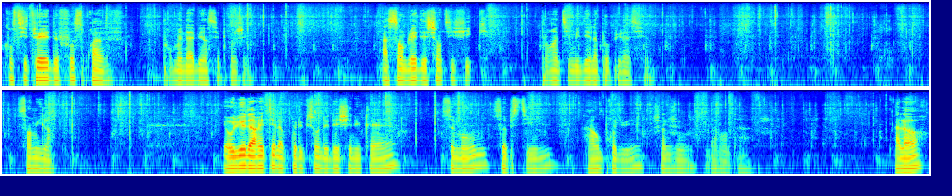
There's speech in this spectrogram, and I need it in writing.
constituer de fausses preuves pour mener à bien ses projets, assembler des scientifiques pour intimider la population. Cent mille ans. Et au lieu d'arrêter la production de déchets nucléaires, ce monde s'obstine à en produire chaque jour davantage. Alors,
